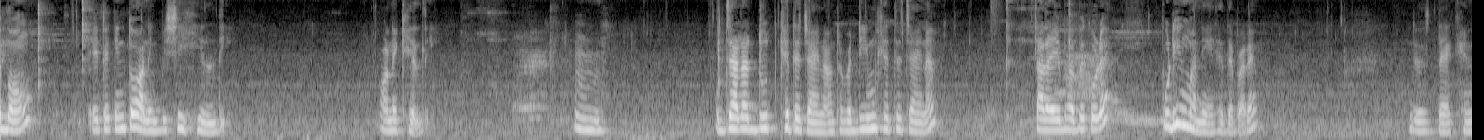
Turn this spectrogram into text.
এবং এটা কিন্তু অনেক বেশি হেলদি অনেক হেলদি যারা দুধ খেতে চায় না অথবা ডিম খেতে চায় না, তারা এভাবে করে পুডিং বানিয়ে খেতে পারে। জাস্ট দেখেন।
